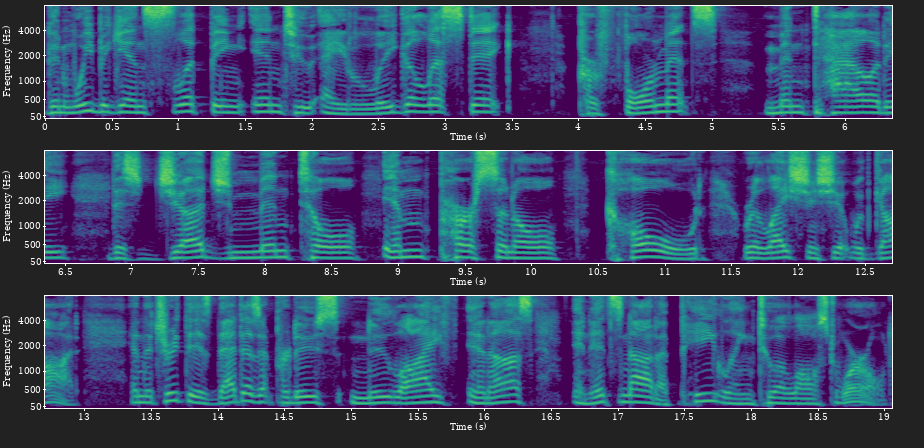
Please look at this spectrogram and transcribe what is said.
then we begin slipping into a legalistic performance mentality, this judgmental, impersonal, cold relationship with God. And the truth is, that doesn't produce new life in us, and it's not appealing to a lost world.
